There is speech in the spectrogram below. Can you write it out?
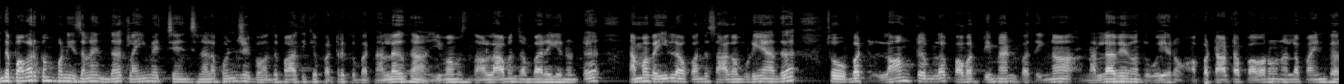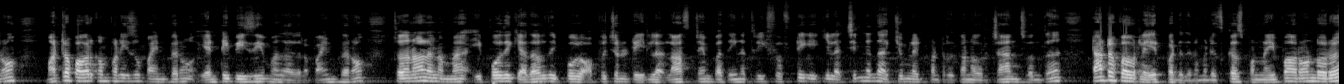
இந்த பவர் கம்பெனிஸ் எல்லாம் இந்த கிளைமேட் சேஞ்ச்னால கொஞ்சம் இப்போ வந்து பாதிக்கப்பட்டிருக்கு. பட் நல்லது தான் இவன் லாபம் சம்பாதிக்கணுன்ட்டு நம்ம வெயிலில் உட்காந்து சாக முடியாது. ஸோ பட் லாங் டேர்மில் பவர் டிமாண்ட் பார்த்திங்கன்னா நல்லாவே வந்து உயரும். அப்போ டாட்டா பவரும் நல்லா பயன்பெறும். மற்ற பவர் கம்பெனிஸும் பயன்பெறும். என்டிபிசியும் அது அதில் பயன்பெறும். ஸோ அதனால் நம்ம இப்போதைக்கு அதாவது இப்போ ஆப்பர்ச்சுனிட்டி இல்லை. லாஸ்ட் டைம் பார்த்தீங்கன்னா த்ரீ ஃபிஃப்டிக்கு கீழே சின்னதாக அக்யூமுலேட் பண்ணுறதுக்கான ஒரு சான்ஸ் வந்து டாடா பவரில் ஏற்படுது நம்ம டிஸ்கஸ் பண்ணோம். இப்போ அரௌண்ட் ஒரு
